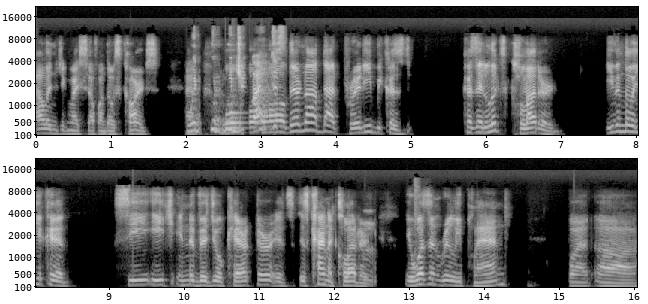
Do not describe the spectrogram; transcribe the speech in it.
challenging myself on those cards. Would, would, would you like well, to they're not that pretty because because it looks cluttered. Even though you could see each individual character, it's it's kind of cluttered. Mm. It wasn't really planned, but uh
